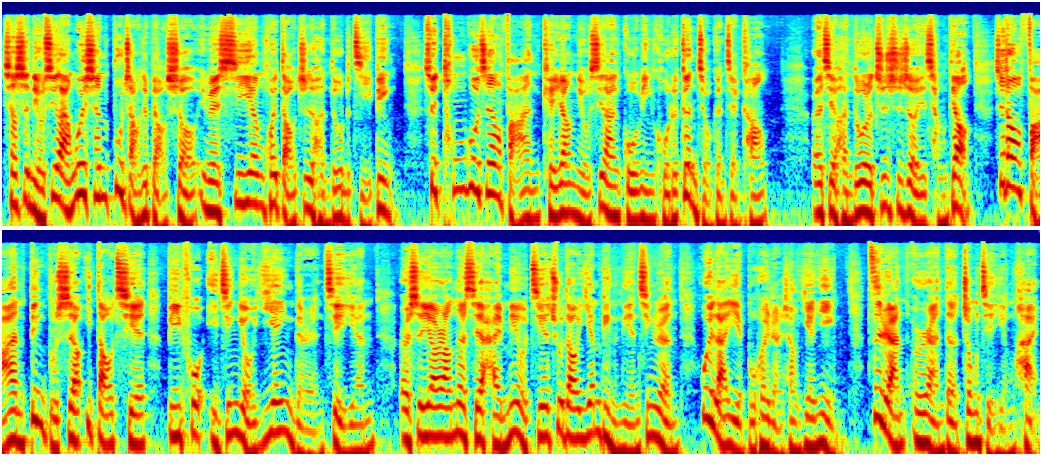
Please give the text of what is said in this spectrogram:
像是纽西兰卫生部长就表示，因为吸烟会导致很多的疾病，所以通过这样法案可以让纽西兰国民活得更久、更健康。而且很多的支持者也强调，这套法案并不是要一刀切逼迫已经有烟瘾的人戒烟，而是要让那些还没有接触到烟品的年轻人，未来也不会染上烟瘾，自然而然的终结烟害。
